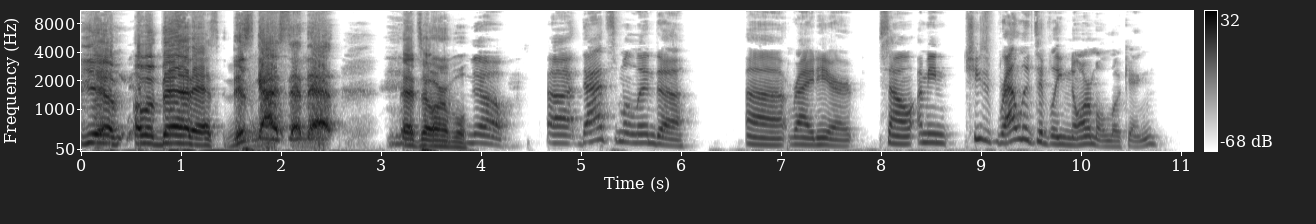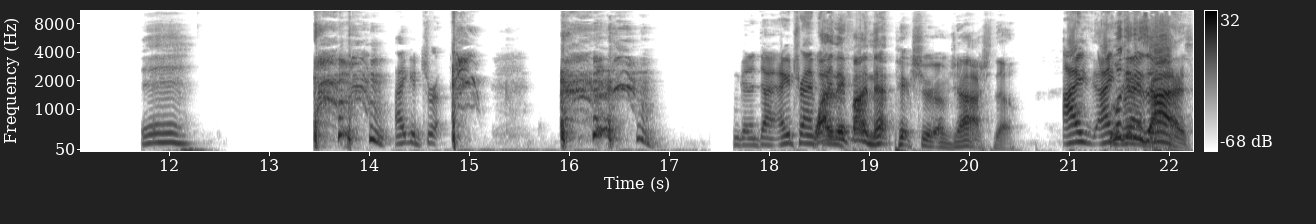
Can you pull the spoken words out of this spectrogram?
yeah, I'm a badass. This guy said that. That's horrible. no, uh, that's Melinda uh, right here. So, I mean, she's relatively normal looking. Eh. I could try. I'm gonna die. I could try and. Why did they find that picture of Josh though? I, I Look at his it. eyes.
